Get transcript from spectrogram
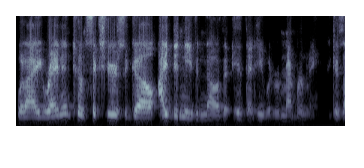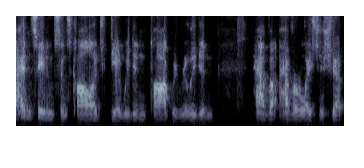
when I ran into him six years ago, I didn't even know that he, that he would remember me because I hadn't seen him since college. Again, we didn't talk. We really didn't have a, have a relationship.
